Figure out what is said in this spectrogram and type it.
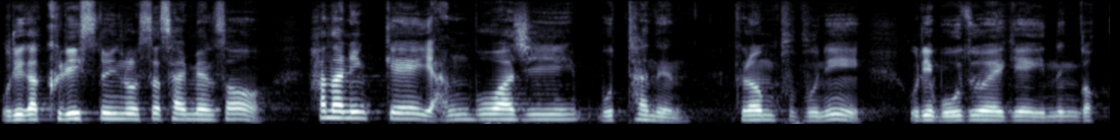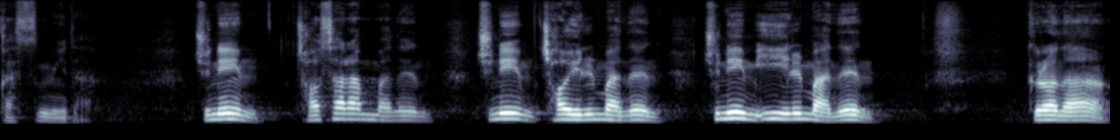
우리가 그리스도인으로서 살면서 하나님께 양보하지 못하는 그런 부분이 우리 모두에게 있는 것 같습니다. 주님, 저 사람만은, 주님, 저 일만은, 주님, 이 일만은, 그러나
